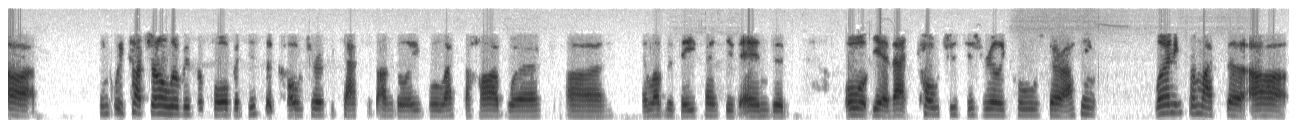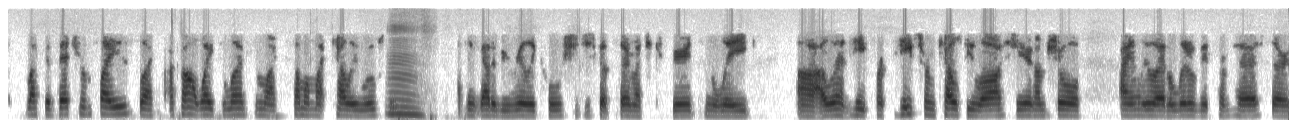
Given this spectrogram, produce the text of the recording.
uh, I think we touched on a little bit before, but just the culture of the Caps is unbelievable. Like the hard work, uh, they love the defensive end, and all. Yeah, that culture is just really cool. So I think learning from like the uh, like the veteran players, like I can't wait to learn from like someone like Kelly Wilson. Mm. I think that'd be really cool. She just got so much experience in the league. Uh, I learned heap, heaps from Kelsey last year, and I'm sure I only learned a little bit from her. So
